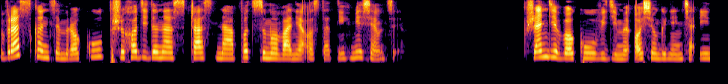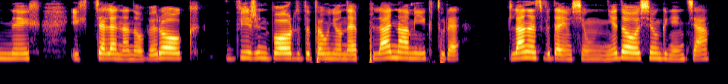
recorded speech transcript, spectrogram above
Wraz z końcem roku przychodzi do nas czas na podsumowanie ostatnich miesięcy. Wszędzie wokół widzimy osiągnięcia innych, ich cele na nowy rok, vision board wypełnione planami, które dla nas wydają się nie do osiągnięcia,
